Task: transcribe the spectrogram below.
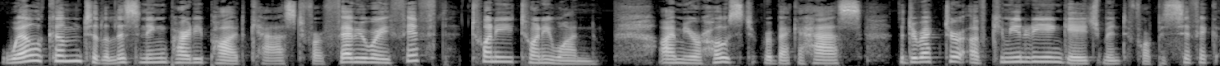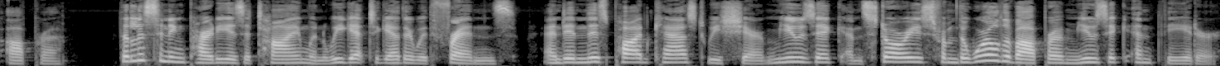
Welcome to the Listening Party podcast for February 5th, 2021. I'm your host, Rebecca Hass, the Director of Community Engagement for Pacific Opera. The Listening Party is a time when we get together with friends, and in this podcast we share music and stories from the world of opera, music, and theater.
